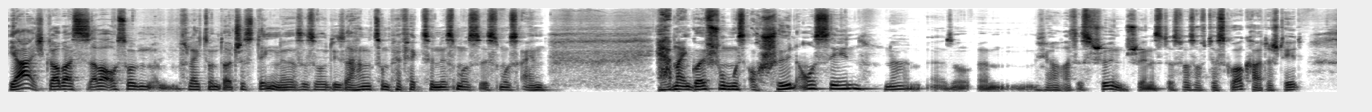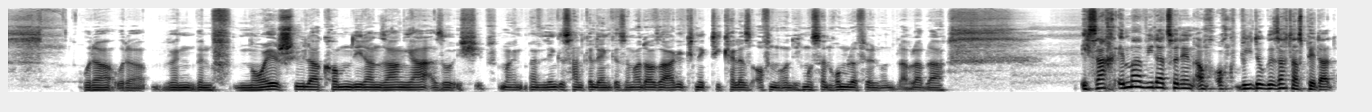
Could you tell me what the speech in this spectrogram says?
Ja, ich glaube, es ist aber auch so ein, vielleicht so ein deutsches Ding. Ne? Es ist so dieser Hang zum Perfektionismus. Es muss ein ja, mein Golfschwung muss auch schön aussehen. Ne? Also, ähm, ja, was ist schön? Schön ist das, was auf der Scorekarte steht. oder, oder wenn, wenn neue Schüler kommen, die dann sagen, ja, also ich, mein, mein linkes Handgelenk ist immer dorsal geknickt, die Kelle ist offen und ich muss dann rumlöffeln und bla bla bla. Ich sag immer wieder zu den, auch, auch wie du gesagt hast, Peter,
